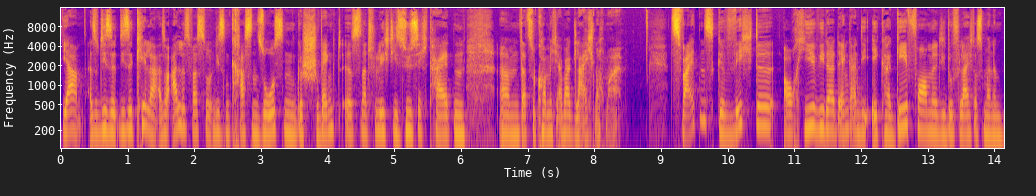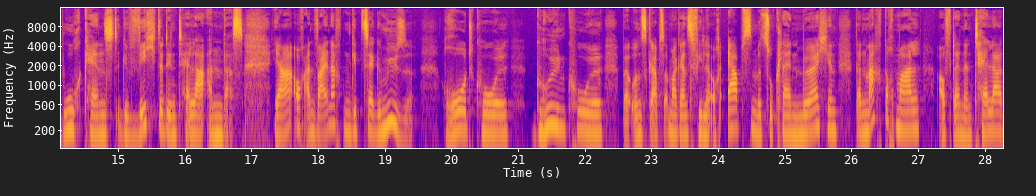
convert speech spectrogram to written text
ja, also diese, diese Killer, also alles, was so in diesen krassen Soßen geschwenkt ist, natürlich die Süßigkeiten, ähm, dazu komme ich aber gleich nochmal. Zweitens Gewichte, auch hier wieder denk an die EKG-Formel, die du vielleicht aus meinem Buch kennst. Gewichte den Teller anders. Ja, auch an Weihnachten gibt's ja Gemüse. Rotkohl, Grünkohl. Bei uns gab's immer ganz viele auch Erbsen mit so kleinen Möhrchen. Dann mach doch mal auf deinen Teller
